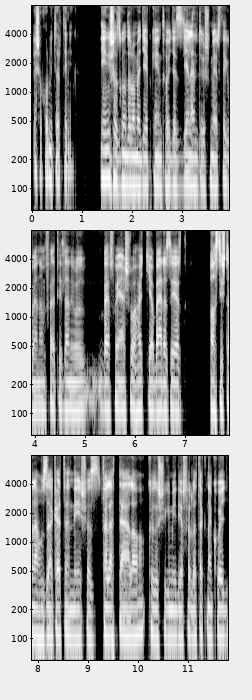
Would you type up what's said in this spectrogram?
és akkor mi történik? Én is azt gondolom egyébként, hogy ez jelentős mértékben nem feltétlenül befolyásolhatja, bár azért azt is talán hozzá kell tenni, és ez felette áll a közösségi média felületeknek, hogy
